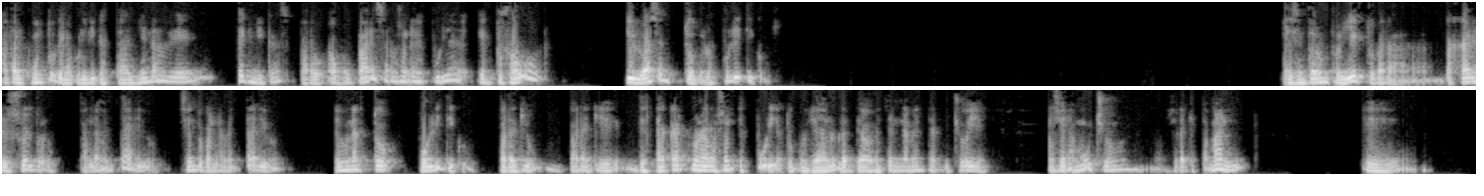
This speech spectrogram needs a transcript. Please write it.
a tal punto que la política está llena de técnicas para ocupar esas razones espurias en tu favor. Y lo hacen todos los políticos. Presentar un proyecto para bajar el sueldo a los parlamentarios, siendo parlamentario, es un acto político para que, para que destacar por una razón espuria. Tú podrías haberlo planteado internamente, haber dicho, oye, no será mucho, no será que está mal, eh,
